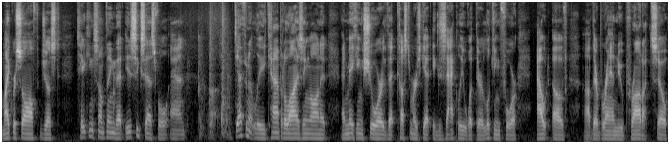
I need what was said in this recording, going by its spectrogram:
Microsoft just taking something that is successful and uh, definitely capitalizing on it and making sure that customers get exactly what they're looking for out of uh, their brand new product. So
